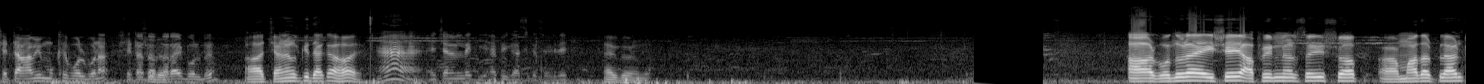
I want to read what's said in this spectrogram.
সেটা আমি মুখে বলব না সেটা। দাদারাই বলবে। আর চ্যানেল কি দেখা হয়? হ্যাঁ এই চ্যানেল দেখি হ্যাপি গাছকে ছেড়ে দেখি। একদম একদম আর বন্ধুরা, এই সেই আফরিন নার্সারির সব মাদার প্ল্যান্ট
